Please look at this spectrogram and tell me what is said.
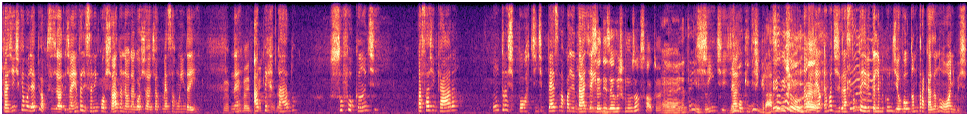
pra gente que é mulher é pior, porque você já, já entra ali sendo encoxada, né? O negócio já, já começa ruim daí, É, né? vai bem Apertado, sufocante, passagem cara, um transporte de péssima qualidade aí. Sem dizer o risco nos assaltos, né? É, ainda tem isso. Gente, já. irmão, que desgraça, Ei, mano. bicho, Não, é, é, é uma desgraça tão terrível que eu lembro que um dia eu voltando pra casa no ônibus,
